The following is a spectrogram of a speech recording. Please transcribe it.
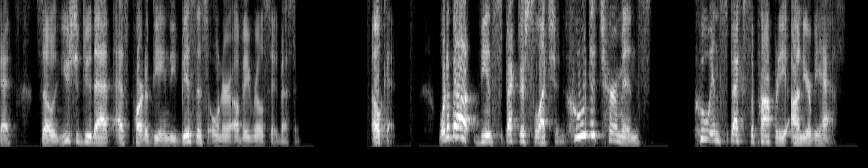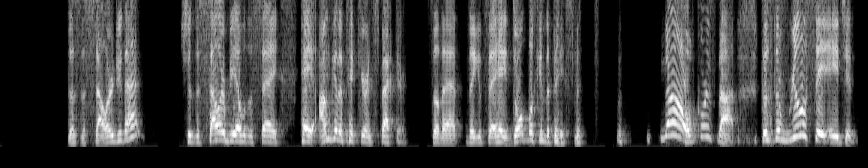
Okay? So you should do that as part of being the business owner of a real estate investor. Okay. What about the inspector selection? Who determines who inspects the property on your behalf? Does the seller do that? Should the seller be able to say, hey, I'm going to pick your inspector so that they can say, hey, don't look in the basement? no, of course not. Does the real estate agent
